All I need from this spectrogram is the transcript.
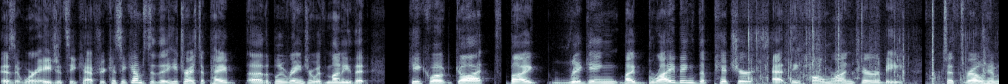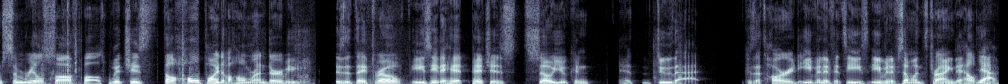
as it were, agency captured, because he comes to the he tries to pay uh, the Blue Ranger with money that he quote got by rigging by bribing the pitcher at the home run derby to throw him some real softballs, which is the whole point of a home run derby is that they throw easy to hit pitches so you can hit, do that because that's hard even if it's easy even if someone's trying to help Yeah. you.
